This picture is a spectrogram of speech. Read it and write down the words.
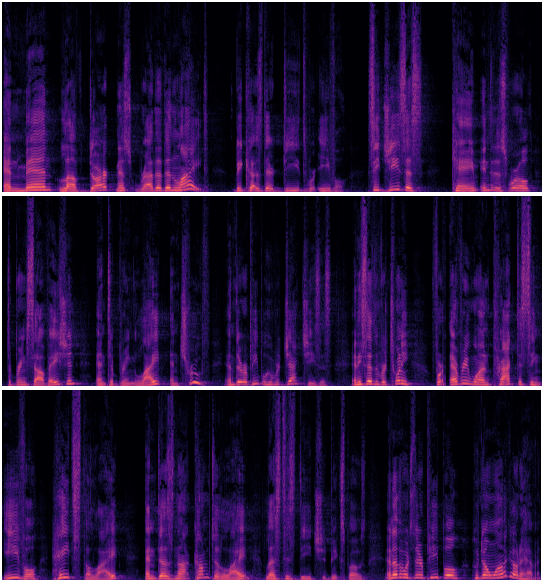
and men love darkness rather than light because their deeds were evil. See, Jesus came into this world to bring salvation and to bring light and truth. And there are people who reject Jesus. And he says in verse 20, For everyone practicing evil hates the light and does not come to the light, lest his deeds should be exposed. In other words, there are people who don't want to go to heaven.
